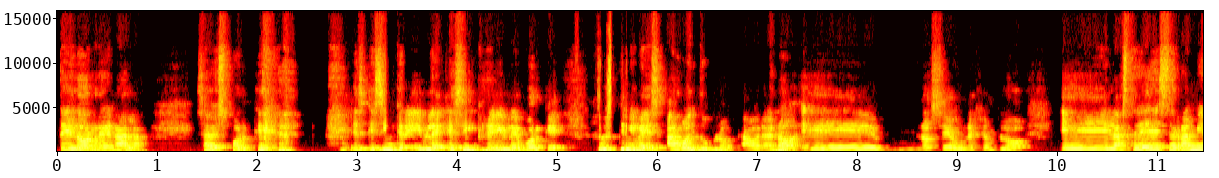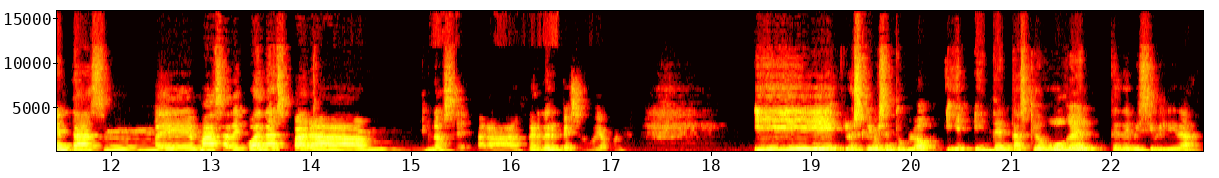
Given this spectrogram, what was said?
te lo regala. ¿Sabes por qué? Es que es increíble, es increíble porque tú escribes algo en tu blog ahora, ¿no? Eh, no sé, un ejemplo, eh, las tres herramientas mm, eh, más adecuadas para, mm, no sé, para perder peso, voy a poner. Y lo escribes en tu blog e intentas que Google te dé visibilidad.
